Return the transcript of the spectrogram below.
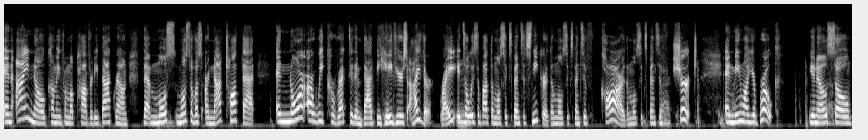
and I know coming from a poverty background that mm-hmm. most most of us are not taught that and nor are we corrected in bad behaviors either right it's mm. always about the most expensive sneaker the most expensive car the most expensive shirt and meanwhile you're broke you know so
